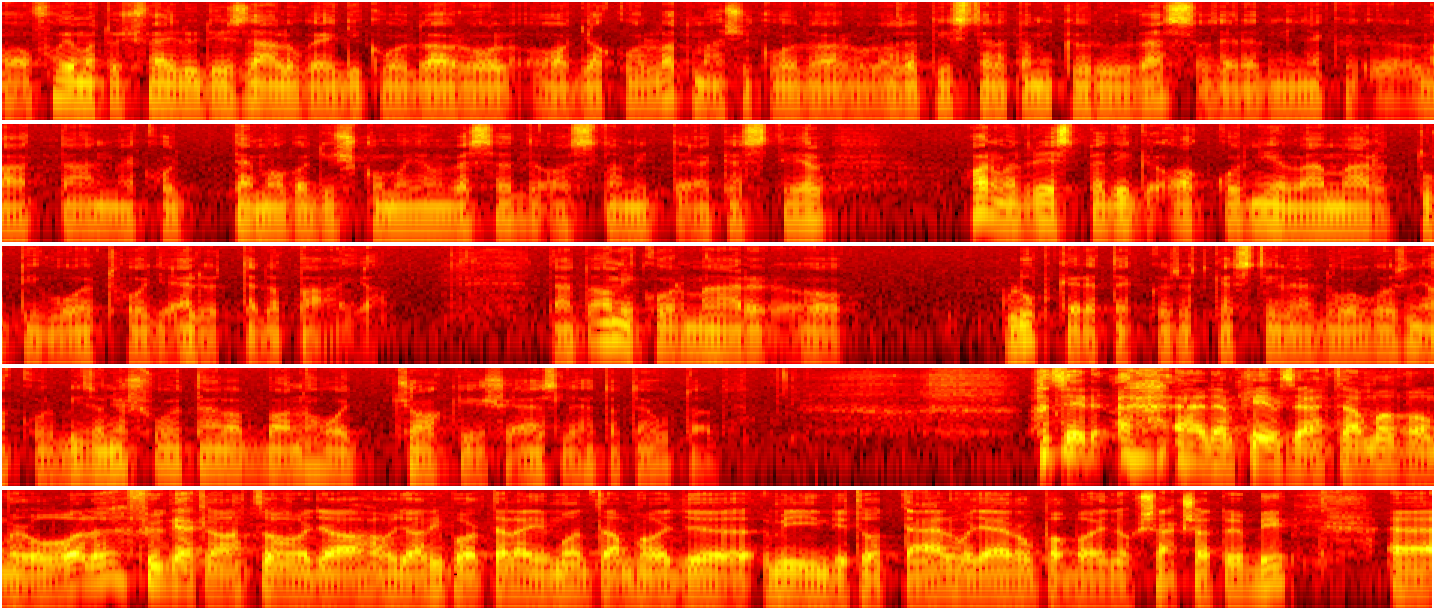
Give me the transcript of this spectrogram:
a folyamatos fejlődés záloga egyik oldalról a gyakorlat, másik oldalról az a tisztelet, ami körülvesz az eredmények láttán, meg hogy te magad is komolyan veszed azt, amit elkezdtél. Harmadrészt pedig akkor nyilván már tuti volt, hogy előtted a pálya. Tehát amikor már a klubkeretek között kezdtél el dolgozni, akkor bizonyos voltál abban, hogy csak és ez lehet a te utad? Hát én el nem képzeltem magamról, független attól, hogy a, hogy a riport elején mondtam, hogy mi indított el, hogy Európa bajnokság, stb.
